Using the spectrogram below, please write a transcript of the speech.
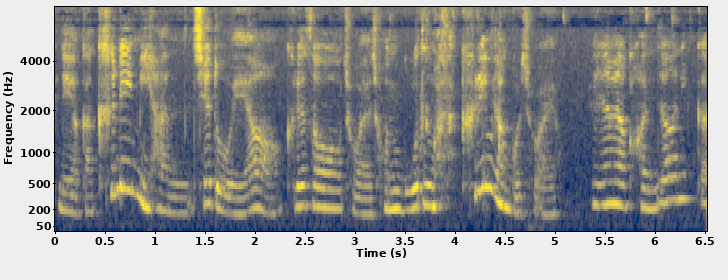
근데 약간 크리미한 섀도우예요. 그래서 좋아요. 저는 모든 걸 다 크리미한 걸 좋아해요. 왜냐면 건조하니까.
